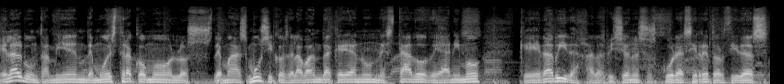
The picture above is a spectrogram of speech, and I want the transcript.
El álbum también demuestra cómo los demás músicos de la banda crean un estado de ánimo que da vida a las visiones oscuras y retorcidas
